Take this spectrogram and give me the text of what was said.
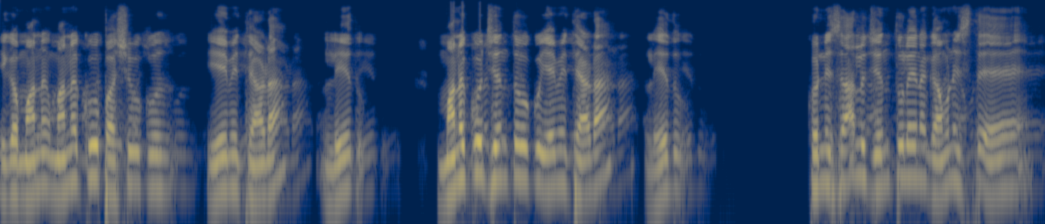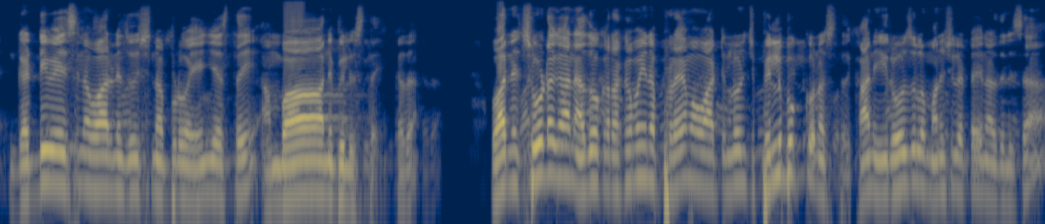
ఇక మన మనకు పశువుకు ఏమి తేడా లేదు. మనకు జంతువుకు ఏమి తేడా లేదు. కొన్నిసార్లు జంతువులైన గమనిస్తే గడ్డి వేసిన వారిని చూసినప్పుడు ఏం చేస్తాయి? అంబా అని పిలుస్తాయి కదా. వారిని చూడగానే అదొక రకమైన ప్రేమ వాటిలోంచి పెళ్ళిబుక్కొని వస్తుంది కానీ ఈ రోజుల్లో మనుషులు ఎట్టయినా తెలుసా?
